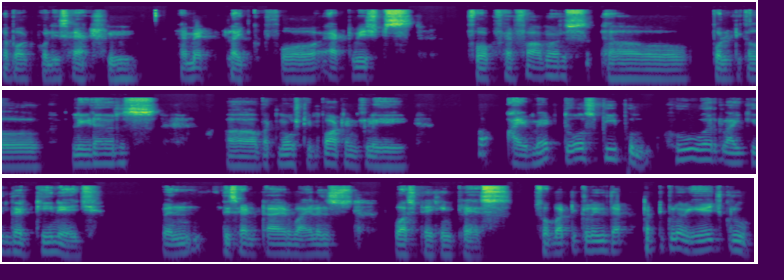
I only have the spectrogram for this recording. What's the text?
about police action. I met like four activists, folk performers, uh, political leaders, uh, but most importantly, I met those people who were like in their teenage when this entire violence was taking place. So, particularly that particular age group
